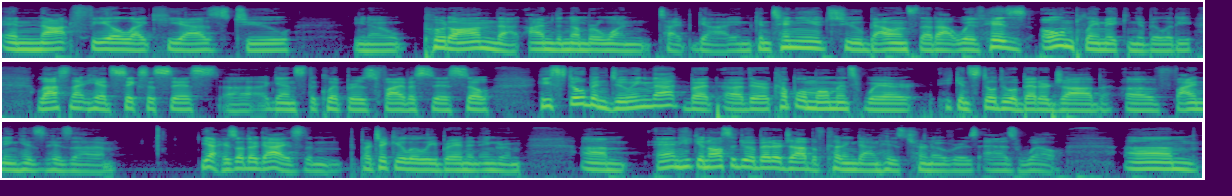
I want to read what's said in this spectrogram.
and not feel like he has to you know, put on that I'm the number one type guy and continue to balance that out with his own playmaking ability. Last night he had six assists uh, against the Clippers, five assists. So he's still been doing that, but uh, there are a couple of moments where he can still do a better job of finding his his uh, yeah his other guys, um, particularly Brandon Ingram, um, and he can also do a better job of cutting down his turnovers as well. Um,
